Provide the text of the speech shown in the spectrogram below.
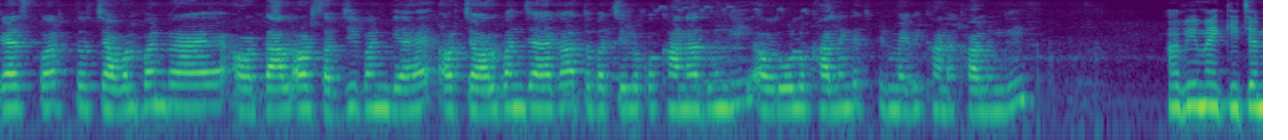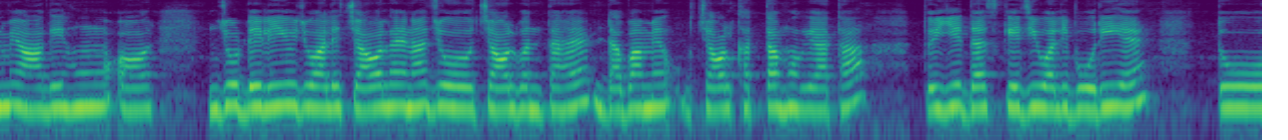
गैस पर तो चावल बन रहा है और दाल और सब्ज़ी बन गया है और चावल बन जाएगा तो बच्चे लोग को खाना दूँगी और वो लोग खा लेंगे तो फिर मैं भी खाना खा लूँगी। अभी मैं किचन में आ गई हूँ और जो डेली यूज़ वाले चावल है ना, जो चावल बनता है, डब्बा में चावल ख़त्म हो गया था तो ये दस के वाली बोरी है। तो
